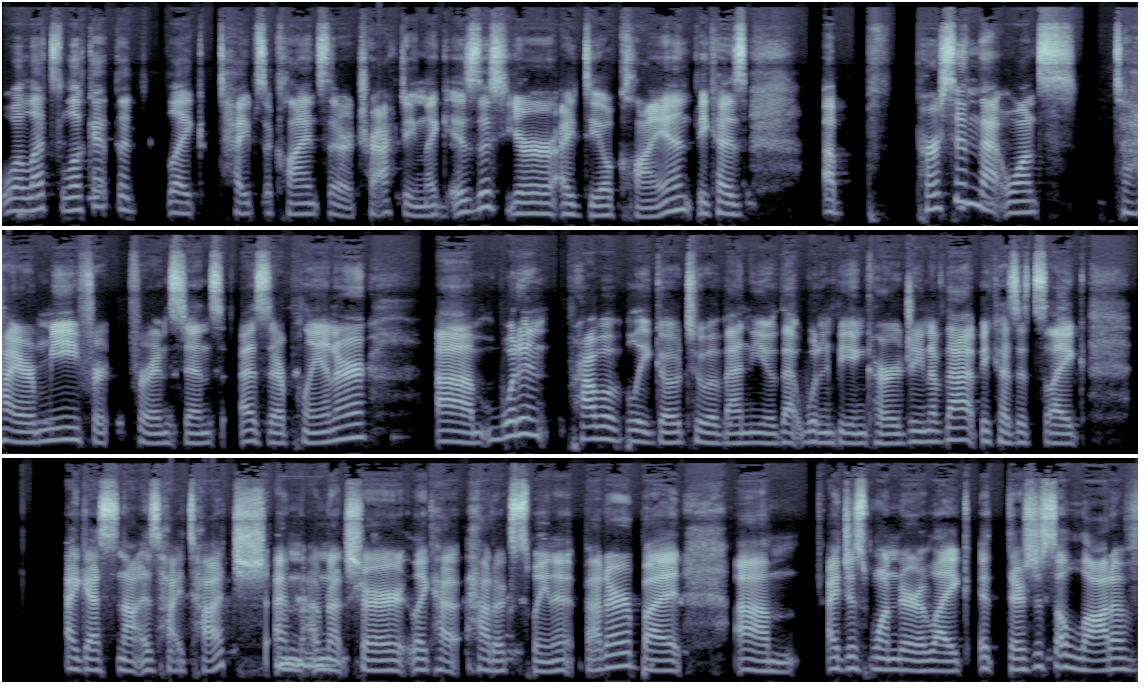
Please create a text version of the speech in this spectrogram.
well let's look at the like types of clients they're attracting like is this your ideal client? Because a person that wants to hire me for for instance as their planner um, wouldn't probably go to a venue that wouldn't be encouraging of that because it's like I guess not as high touch. And I'm Mhm. not sure like how, how to explain it better, but um I just wonder like it, there's just a lot of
